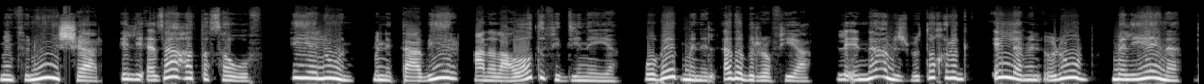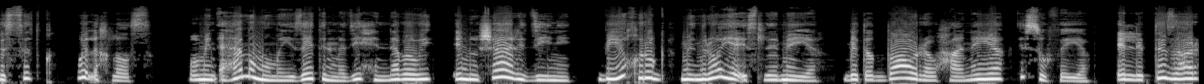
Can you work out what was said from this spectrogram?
من فنون الشعر. اللي أذاعها التصوف هي لون من التعبير عن العواطف الدينية وباب من الأدب الرفيع لأنها مش بتخرج إلا من قلوب مليانة بالصدق والإخلاص. ومن أهم مميزات المديح النبوي إنه شعر ديني بيخرج من رؤية إسلامية بتطبعه الروحانية الصوفية اللي بتظهر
